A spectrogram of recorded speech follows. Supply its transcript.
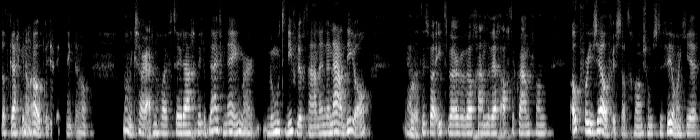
dat krijg je dan ook. Dat je denkt, oh man, ik zou er eigenlijk nog wel even twee dagen willen blijven. Nee, maar we moeten die vlucht halen en daarna die al. Ja, dat is wel iets waar we wel gaandeweg achter kwamen van, ook voor jezelf is dat gewoon soms te veel. Want je,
